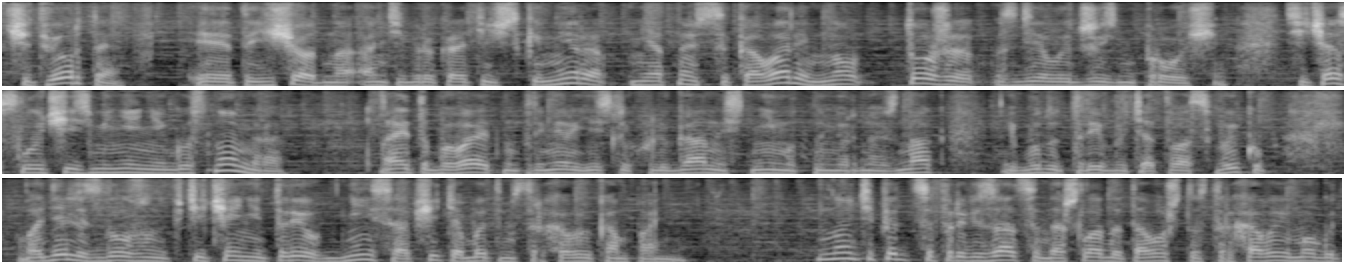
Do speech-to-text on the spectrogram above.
Четвертое, и это еще одна антибюрократическая мера, не относится к авариям, но тоже сделает жизнь проще. Сейчас в случае изменения госномера – а это бывает, например, если хулиганы снимут номерной знак и будут требовать от вас выкуп, владелец должен в течение трех дней сообщить об этом страховую компанию. Но теперь цифровизация дошла до того, что страховые могут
